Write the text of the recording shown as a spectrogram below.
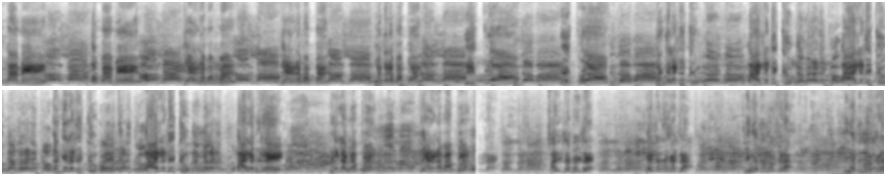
அம்மாமே அம்மாமே கேரள பம்மா கேரள பம்பா ஒத்தன பம்பா இக்ரா ആരടിക്കും? ആരടിക്കും? ഞങ്ങളടിക്കും. ആരടിക്കും? ആരവിടെ? വിടല പാപ്പ. കേരള പാപ്പ. ಅರಿಟ ಬೀಟೆ ಎಟ್ಟಡ ಕಟ್ಟ ಇಂಗಟ್ಟು ನೋಕ್ಕಡ ಇಂಗಟ್ಟು ನೋಕ್ಕಡ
